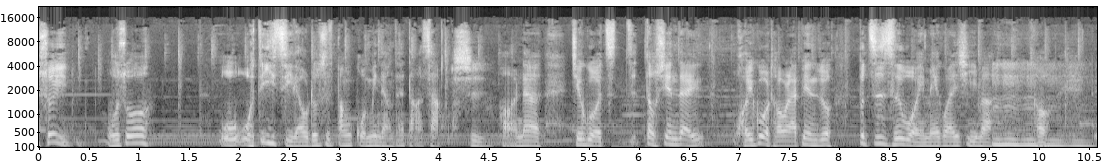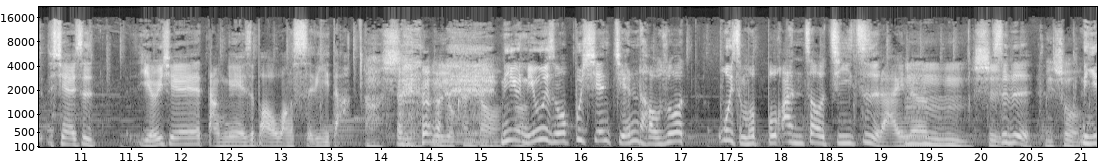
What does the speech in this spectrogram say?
所以我说。我我一直以来我都是帮国民党在打仗，是。好，那结果到现在回过头来变成说不支持我也没关系嘛，嗯，好，现在是有一些党员也是把我往死里打啊，是有有看到 你你为什么不先检讨说为什么不按照机制来呢？嗯嗯，是是不是没错？你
